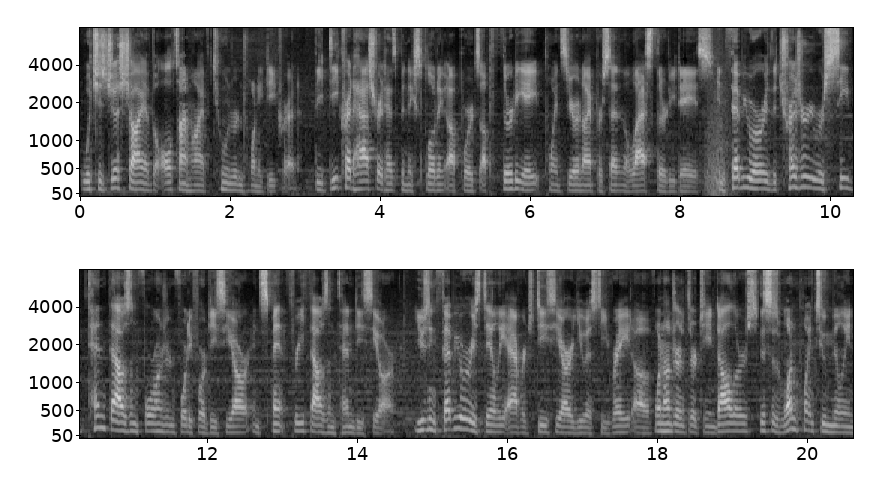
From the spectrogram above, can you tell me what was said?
which is just shy of the all-time high of 220 Decred. The Decred hash rate has been exploding upwards, up 38.09% in the last 30 days. In February, the Treasury received 10,444 DCR and spent 3,010 DCR. Using February's daily average DCR USD rate of $113, this is $1.2 million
